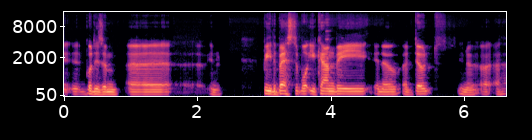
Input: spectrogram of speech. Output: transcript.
uh, Buddhism, uh, you know, be the best at what you can be. You know, uh, don't you know.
